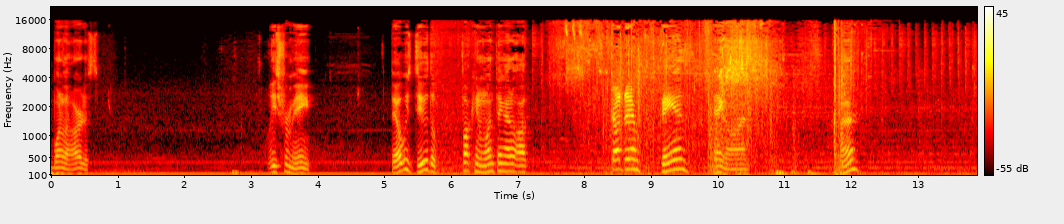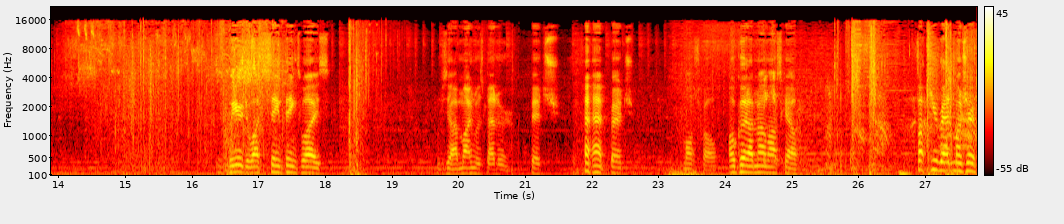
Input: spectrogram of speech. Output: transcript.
one of the hardest. At least for me. They always do the fucking one thing I don't. Uh, goddamn fan. Hang on. Huh? It's weird to watch the same thing twice. Yeah, mine was better, bitch. bitch. Moscow. Oh, good, I'm not Moscow. Fuck you, Red Muncher.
